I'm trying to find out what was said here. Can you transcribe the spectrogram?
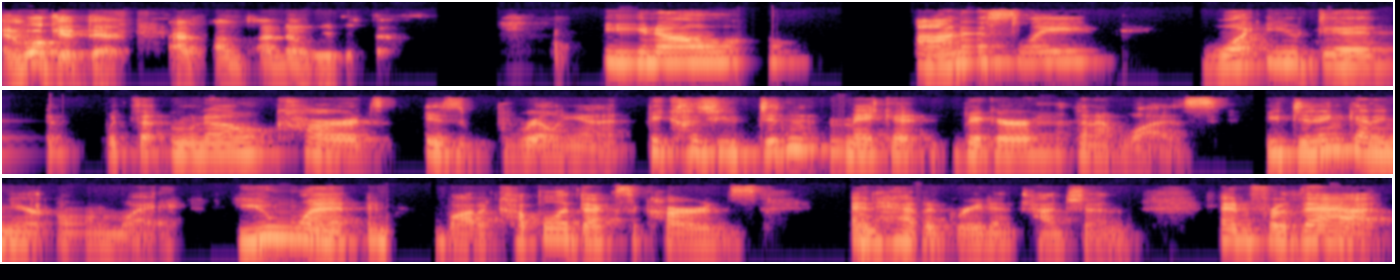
And we'll get there. I, I, I know we get there. You know, honestly, what you did with the Uno cards is brilliant because you didn't make it bigger than it was. You didn't get in your own way. You went and bought a couple of decks of cards and had a great intention. And for that,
